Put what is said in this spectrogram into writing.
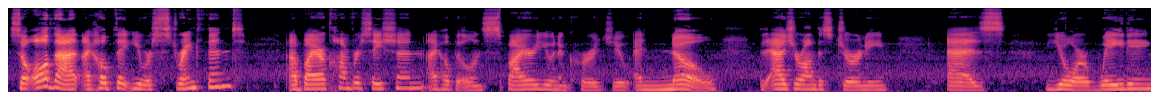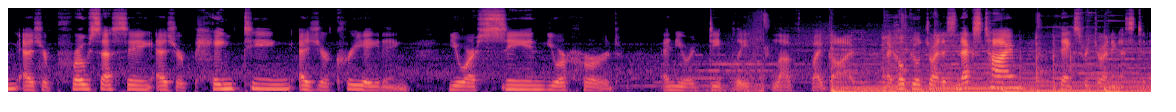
So all that, I hope that you are strengthened uh, by our conversation. I hope it will inspire you and encourage you, and know that as you're on this journey, as you're waiting, as you're processing, as you're painting, as you're creating, you are seen, you are heard, and you are deeply loved by God. I hope you'll join us next time. Thanks for joining us today.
